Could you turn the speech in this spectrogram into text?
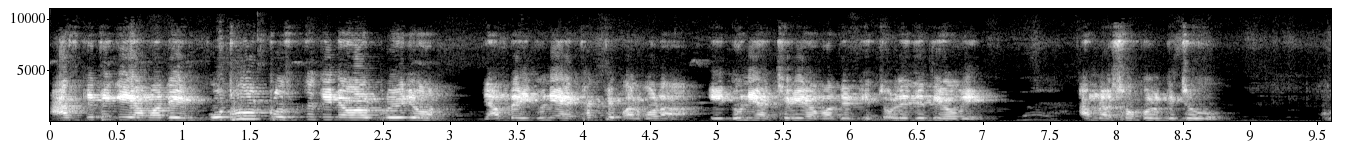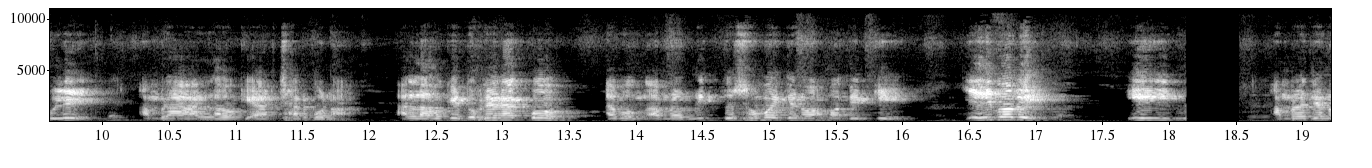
আজকে থেকে আমাদের কঠোর প্রস্তুতি নেওয়ার প্রয়োজন যে আমরা এই দুনিয়ায় থাকতে পারব না। এই দুনিয়া ছেড়ে আমাদেরকে চলে যেতে হবে। আমরা সকল কিছু ভুলে আমরা আল্লাহকে আর ছাড়বো না। আল্লাহকে ধরে রাখব এবং আমরা মৃত্যু সময় যেন আমাদেরকে এইভাবে এই আমরা যেন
